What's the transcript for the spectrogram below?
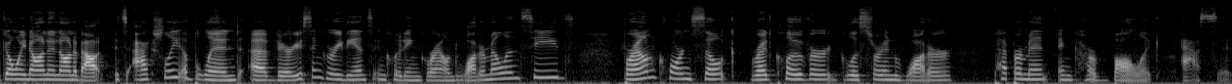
going on and on about, it's actually a blend of various ingredients including ground watermelon seeds, brown corn silk, red clover, glycerin, water, peppermint, and carbolic acid.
